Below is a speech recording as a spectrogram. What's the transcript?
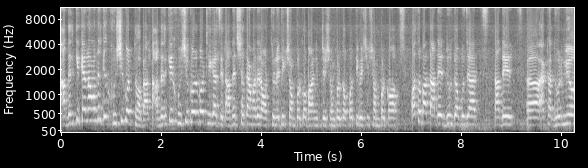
তাদেরকে কেন আমাদেরকে খুশি করতে হবে? আর তাদেরকে খুশি করব, ঠিক আছে, তাদের সাথে আমাদের অর্থনৈতিক সম্পর্ক, বাণিজ্য সম্পর্ক, প্রতিবেশী সম্পর্ক, অথবা তাদের দুর্গাপূজার, তাদের একটা ধর্মীয়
